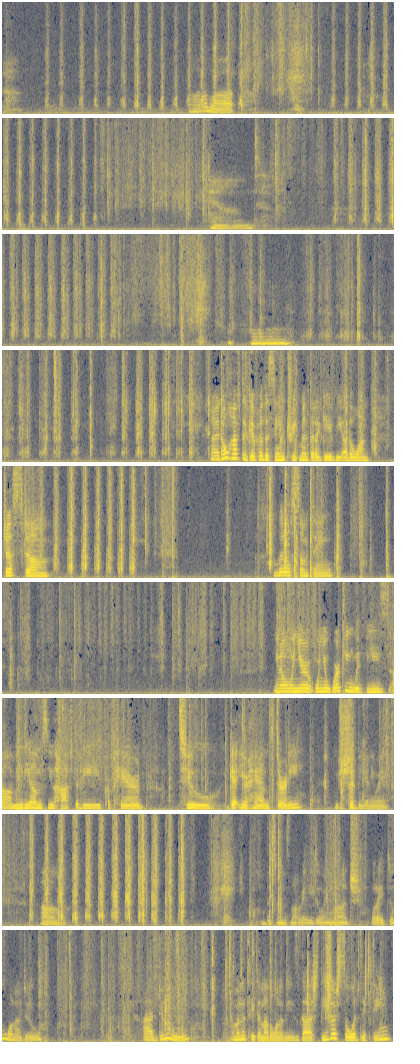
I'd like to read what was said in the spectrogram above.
Not a lot. And I don't have to give her the same treatment that I gave the other one. Just um, little something. You know, when you're when you're working with these uh, mediums, you have to be prepared to get your hands dirty. You should be anyway. Um, this one is not really doing much. What I do want to do, I do, I'm to take another one of these. Gosh, these are so addicting.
